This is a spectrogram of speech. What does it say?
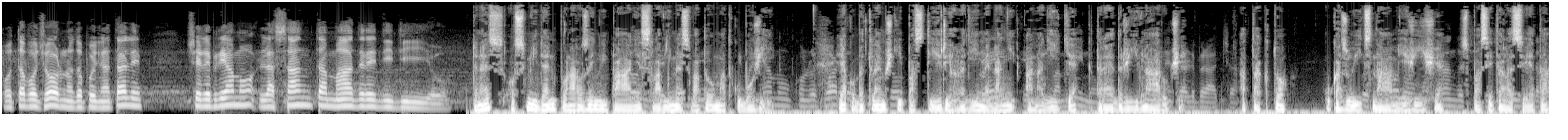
ottavo giorno dopo il Natale, celebriamo la Santa Madre di Dio. Dnes, osmý den po narození páně, slavíme svatou Matku Boží. Jako betlémští pastýři hledíme na ní a na dítě, které drží v náruči. A takto, ukazujíc nám Ježíše, spasitele světa,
